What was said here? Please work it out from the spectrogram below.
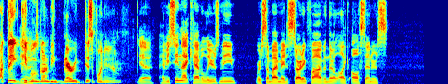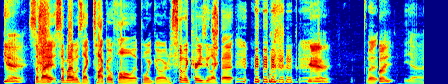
I think Yeah. people's gonna be very disappointed in him. Yeah. Have you seen that Cavaliers meme where somebody made a starting five and they're like all centers? Yeah. Somebody somebody was like Tacko Fall at point guard or something crazy like that. Yeah, But but yeah,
